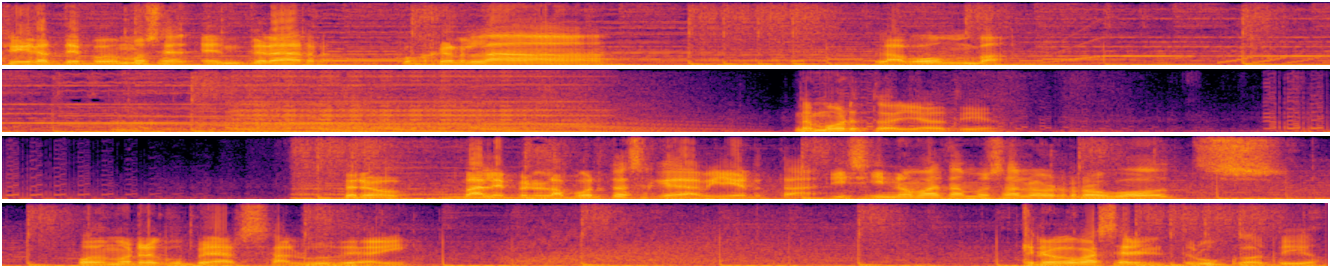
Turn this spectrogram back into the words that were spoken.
Fíjate, podemos en- entrar, coger la, la bomba. Me he muerto yo, tío. Pero, vale, pero la puerta se queda abierta. Y si no matamos a los robots, podemos recuperar salud de ahí. Creo que va a ser el truco, tío.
